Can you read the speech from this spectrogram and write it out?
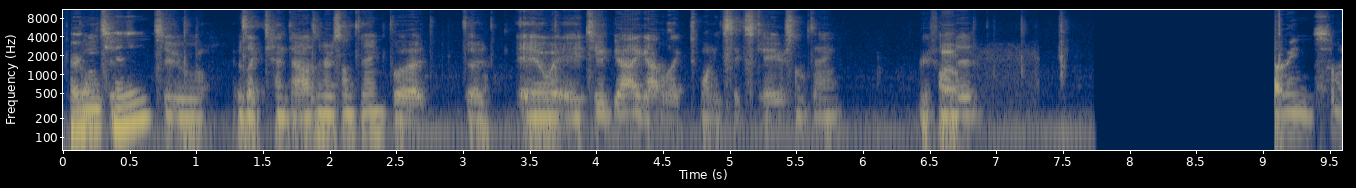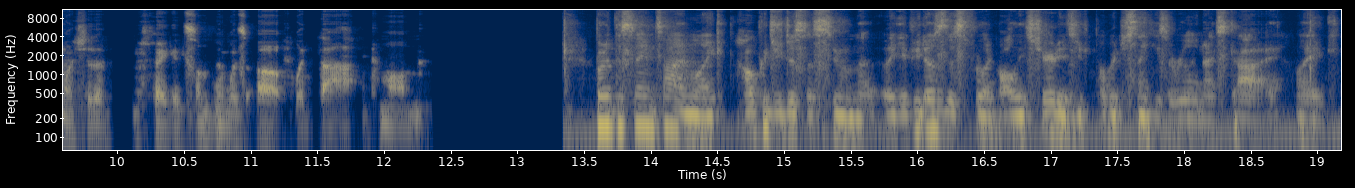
Twenty relative K? To it was like ten thousand or something, but the AOA A2 guy got like twenty six K or something refunded. Oh. I mean, someone should have figured something was up with that. Come on. But at the same time, like, how could you just assume that? Like, if he does this for like all these charities, you'd probably just think he's a really nice guy. Like,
